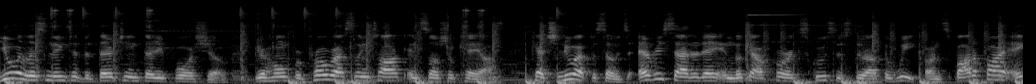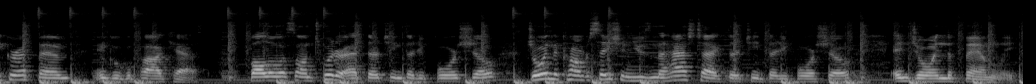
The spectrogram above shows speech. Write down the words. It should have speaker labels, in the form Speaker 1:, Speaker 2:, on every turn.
Speaker 1: You are listening to the 1334 Show, your home for pro wrestling talk and social chaos. Catch new episodes every Saturday and look out for exclusives throughout the week on Spotify, Anchor FM, and Google Podcast. Follow us on Twitter at 1334 Show. Join the conversation using the hashtag 1334 Show and join the family.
